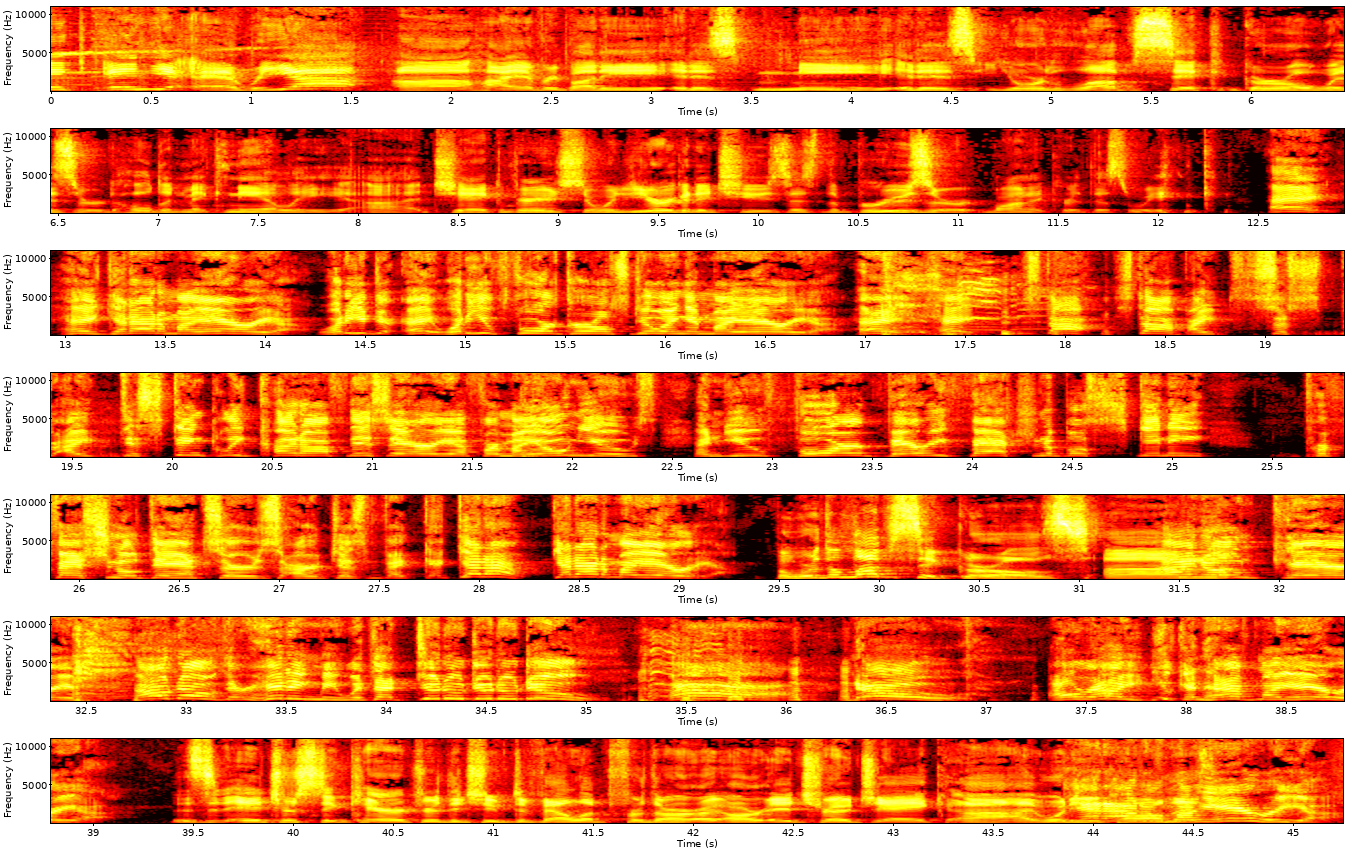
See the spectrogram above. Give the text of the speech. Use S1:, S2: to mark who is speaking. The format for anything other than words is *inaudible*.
S1: Blackpink in your area. Uh, hi everybody. It is me. It is your lovesick girl wizard, Holden McNeely. Uh, Jake, I'm very interested in what you're going to choose as the Bruiser moniker this week. *laughs*
S2: Hey, hey, get out of my area. What are you do? Hey, what are you four girls doing in my area? Hey, hey, *laughs* stop, stop. I, sus- I distinctly cut off this area for my own use, and you four very fashionable, skinny, professional dancers are just get out, get out of my area.
S1: But we're the lovesick girls. Um,
S2: I don't care. If, oh no, they're hitting me with that doo doo doo doo doo. Ah, no. All right, you can have my area.
S1: This is an interesting character that you've developed for the, our, our intro, Jake. Uh, what do
S2: Get
S1: you call
S2: out of
S1: this?
S2: my area.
